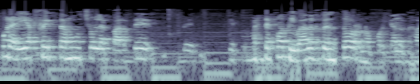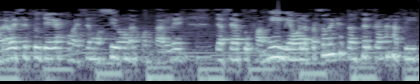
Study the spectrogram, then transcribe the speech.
por ahí afecta mucho la parte de que tú no estés motivado en tu entorno, porque a lo mejor a veces tú llegas con esa emoción a contarle ya sea a tu familia o a las personas que están cercanas a ti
